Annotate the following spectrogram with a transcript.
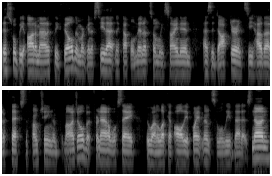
this will be automatically filled and we're going to see that in a couple minutes when we sign in as a doctor and see how that affects the functioning of the module. But for now, we'll say we want to look at all the appointments, so we'll leave that as none.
